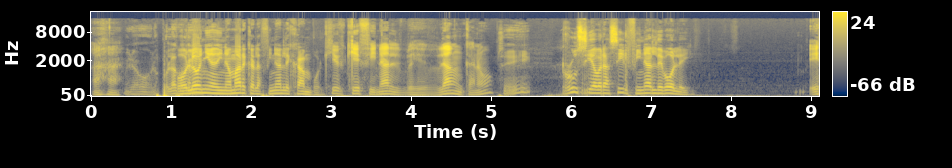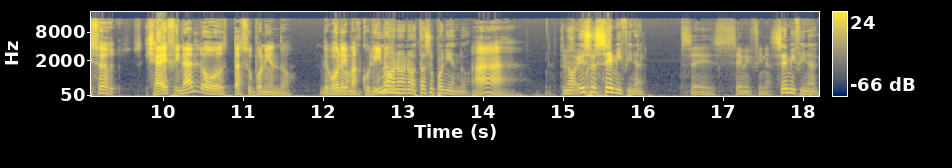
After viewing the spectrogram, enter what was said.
Ajá. Mirá vos, los polacos Polonia-Dinamarca la final de handball. Qué, qué final eh, blanca, ¿no? Sí. Rusia-Brasil final de volei. ¿Eso ya es final o estás suponiendo? ¿De volei No. masculino? No, no, no, está suponiendo. Ah, Estoy no, suponiendo. eso es semifinal. Se- semifinal. Semifinal.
